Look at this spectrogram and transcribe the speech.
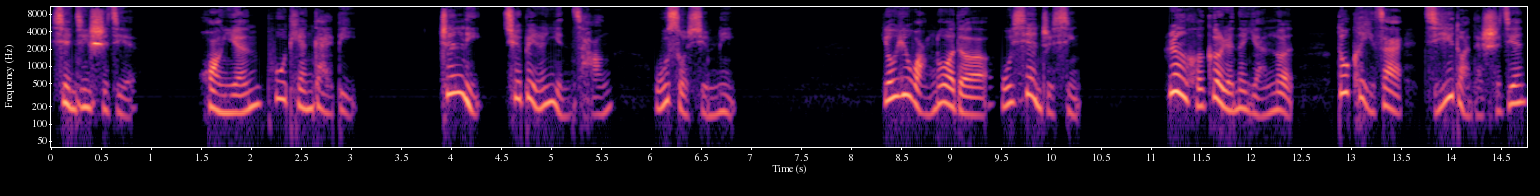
现今世界，谎言铺天盖地，真理却被人隐藏，无所寻觅。由于网络的无限制性，任何个人的言论都可以在极短的时间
